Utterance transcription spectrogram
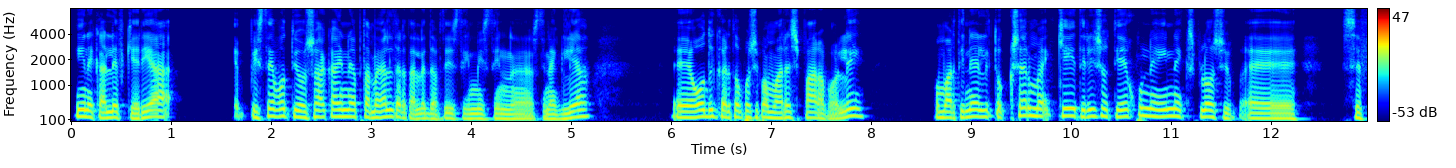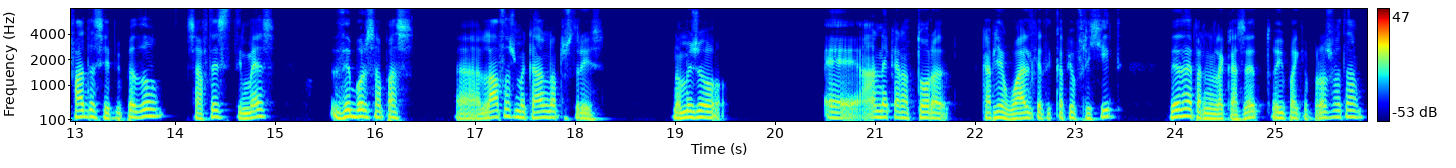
Είναι καλή ευκαιρία. Ε, πιστεύω ότι ο Σάκα είναι από τα μεγαλύτερα ταλέντα αυτή τη στιγμή στην, στην Αγγλία. ο Όντιγκαρτ όπως είπα μου αρέσει πάρα πολύ. Ο Μαρτινέλη το ξέρουμε και οι τρεις ότι έχουν, είναι explosive. σε φάνταση επίπεδο, σε αυτές τις τιμές δεν μπορείς να πας λάθος με κανέναν από τους τρεις. Νομίζω ε, αν έκανα τώρα κάποια wildcard ή κάποιο free hit, δεν θα έπαιρνε Λακαζέτ, το είπα και πρόσφατα.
